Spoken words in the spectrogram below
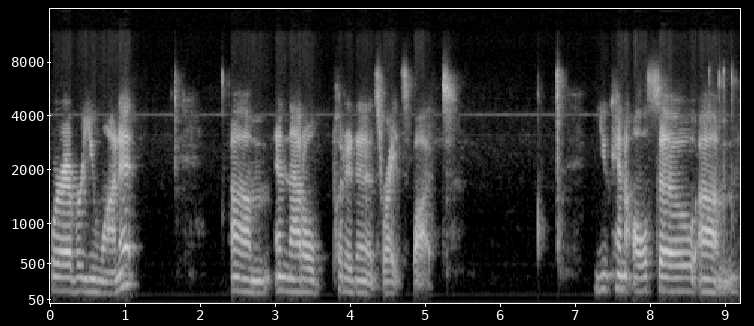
wherever you want it. Um, and that'll put it in its right spot. You can also um,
